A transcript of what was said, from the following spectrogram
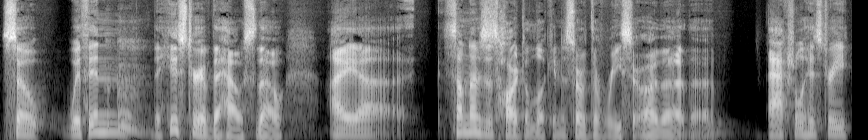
So within the history of the house, though, I uh, sometimes it's hard to look into sort of the research or the the actual history.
